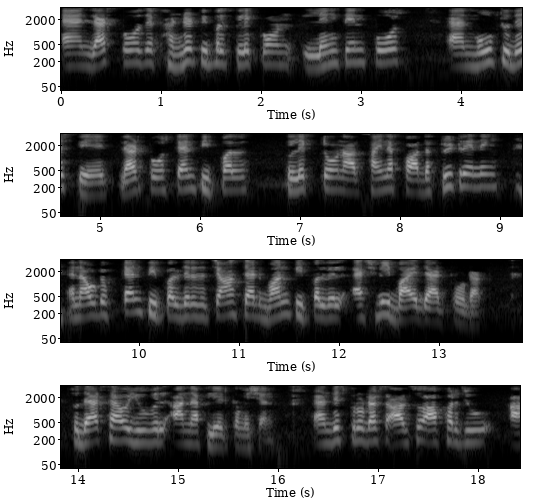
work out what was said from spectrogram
And let's suppose if 100 people click on linkedin post and move to this page let's suppose 10 people clicked on or sign up for the free training and out of 10 people there is a chance that one people will actually buy that product. So that's how you will earn affiliate commission. And this products also offers you a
